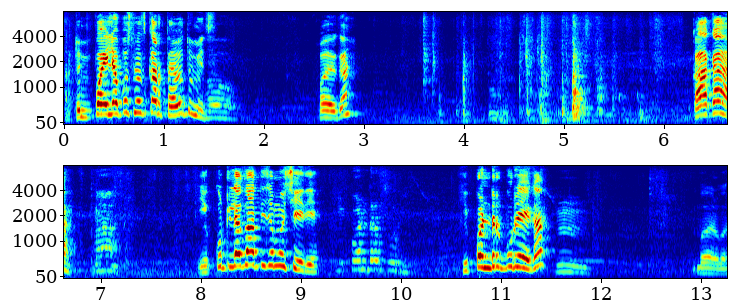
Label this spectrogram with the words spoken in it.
आ, तुम्ही पहिल्यापासूनच करताय हो तुम्हीच? हो. होय का? काका हा. हे कुठल्या जातीच्या म्हशी आहेत हे? पंढरपुरी. ही पंढरपूर आहे का? हम्म. बर बर.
